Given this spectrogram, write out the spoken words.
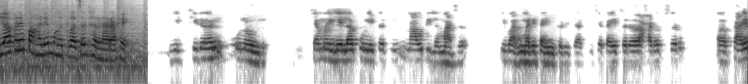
याकडे पाहणे महत्त्वाचं ठरणार आहे. ही त्या महिलेला कोणी तर नाव दिलं माझं की वाघमारे ताईंकडे जा. तिचं काही तर हडपसर काळे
